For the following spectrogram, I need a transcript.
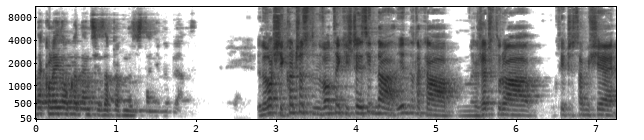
na kolejną kadencję zapewne zostanie wybrany. No właśnie, kończąc ten wątek, jeszcze jest jedna, jedna taka rzecz, która, której czasami się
